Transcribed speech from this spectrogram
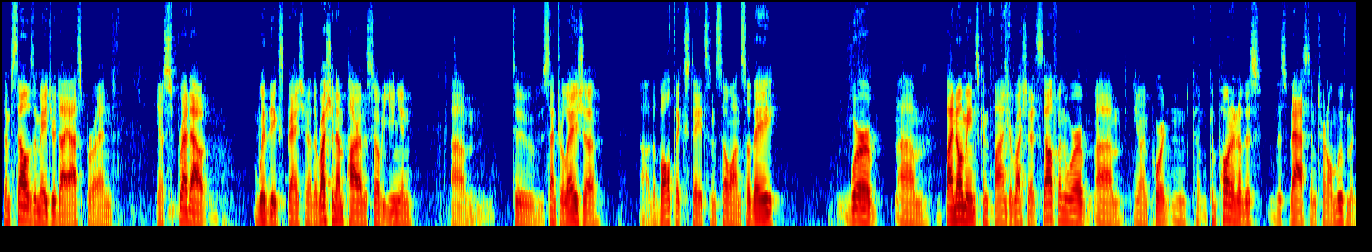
themselves a major diaspora and you know spread out with the expansion of the Russian Empire and the Soviet Union um, to Central Asia, uh, the Baltic states, and so on. So they were um, by no means confined to Russia itself, and were um, you know important com- component of this this vast internal movement.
